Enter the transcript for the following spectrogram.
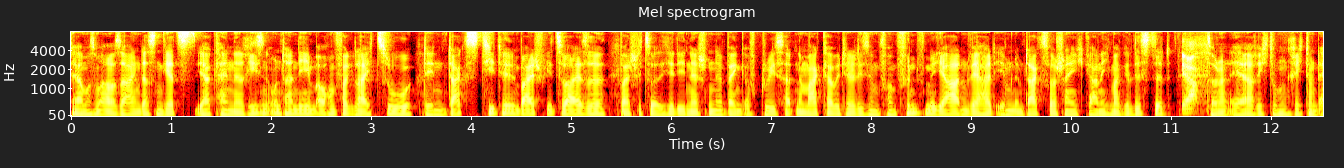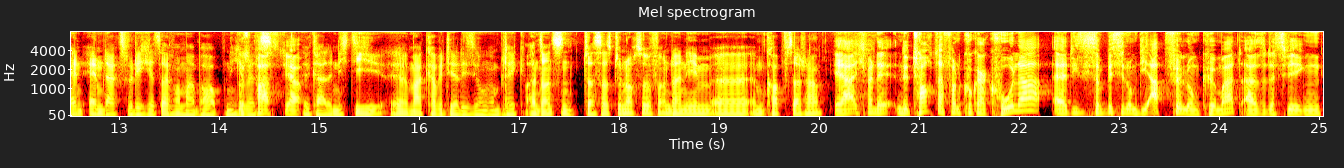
Ja, muss man aber sagen, das sind jetzt ja keine Riesenunternehmen, auch im Vergleich zu den DAX-Titeln beispielsweise. Beispielsweise hier die National Bank of Greece hat eine Marktkapitalisierung von 5 Milliarden, wäre halt eben im DAX wahrscheinlich gar nicht mal gelistet, ja. sondern eher Richtung, Richtung MDAX würde ich jetzt einfach mal behaupten. Ich das habe passt, ja. gerade nicht die äh, Marktkapitalisierung im Blick. Ansonsten, was hast du noch so für Unternehmen äh, im Kopf, Sascha? Ja, ich meine, eine Tochter von Coca-Cola, äh, die sich so ein bisschen um die Abfüllung kümmert, also deswegen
